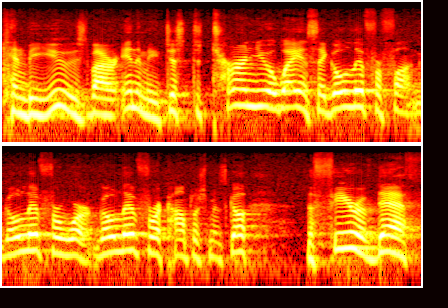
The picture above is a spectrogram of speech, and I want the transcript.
can be used by our enemy just to turn you away and say, go live for fun, go live for work, go live for accomplishments, go. The fear of death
